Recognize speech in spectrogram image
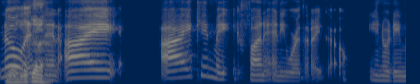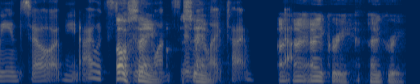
No, gonna- listen, I I can make fun anywhere that I go. You know what I mean? So I mean, I would still Oh, do same, once in same. my lifetime. I, I, I agree. I agree.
